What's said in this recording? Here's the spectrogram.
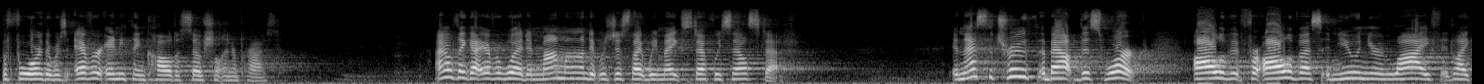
before there was ever anything called a social enterprise. I don't think I ever would. In my mind, it was just like we make stuff, we sell stuff. And that's the truth about this work. All of it for all of us and you and your life. It, like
